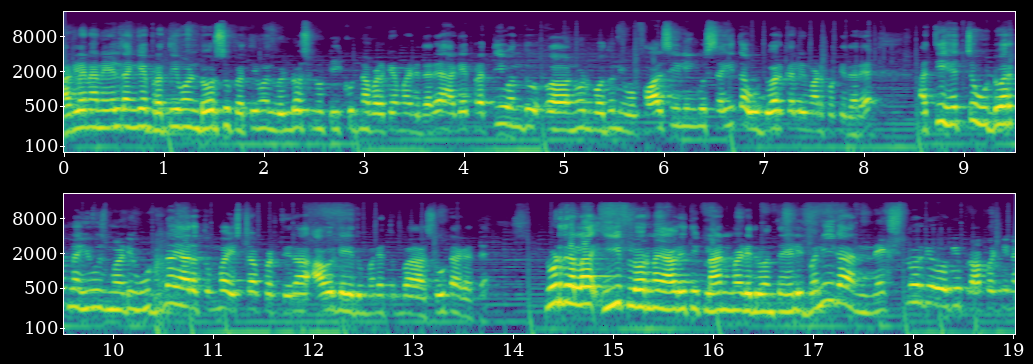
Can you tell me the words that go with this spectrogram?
ಆಗಲೇ ನಾನು ಹೇಳ್ದಂಗೆ ಪ್ರತಿಯೊಂದು ಡೋರ್ಸು ಪ್ರತಿಯೊಂದು ವಿಂಡೋಸ್ನು ಟೀ ಕುಡ್ನ ಬಳಕೆ ಮಾಡಿದ್ದಾರೆ. ಹಾಗೆ ಪ್ರತಿಯೊಂದು ನೋಡ್ಬೋದು ನೀವು ಫಾಲ್ ಸೀಲಿಂಗು ಸಹಿತ ವುಡ್ ವರ್ಕಲ್ಲಿ ಮಾಡಿಕೊಟ್ಟಿದ್ದಾರೆ. ಅತಿ ಹೆಚ್ಚು ವುಡ್ ವರ್ಕ್ನ ಯೂಸ್ ಮಾಡಿ ವುಡ್ನ ಯಾರು ತುಂಬ ಇಷ್ಟಪಡ್ತೀರಾ? ಅವ್ರಿಗೆ ಇದು ಮನೆ ತುಂಬ ಸೂಟ್ ಆಗುತ್ತೆ. ನೋಡಿದ್ರಲ್ಲ, ಈ ಫ್ಲೋರ್ನ ಯಾವ ರೀತಿ ಪ್ಲಾನ್ ಮಾಡಿದ್ರು ಅಂತ ಹೇಳಿ, ಬನ್ನಿ ಈಗ ನೆಕ್ಸ್ಟ್ ಫ್ಲೋರ್ಗೆ ಹೋಗಿ ಪ್ರಾಪರ್ಟಿನ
